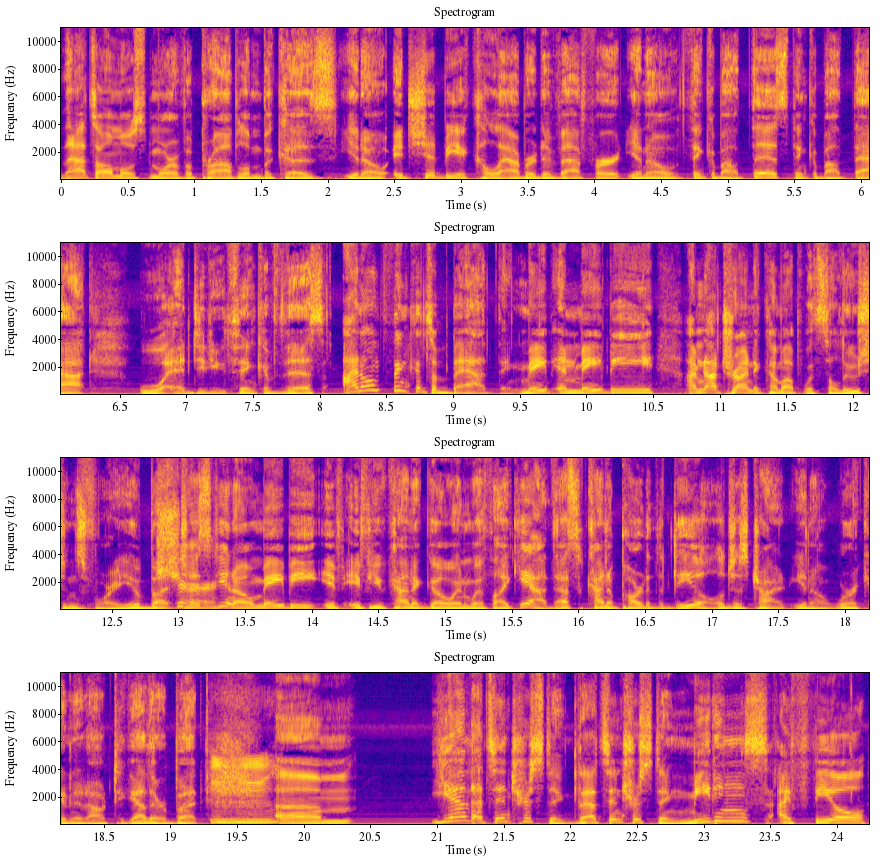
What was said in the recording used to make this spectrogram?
that's almost more of a problem because, you know, it should be a collaborative effort. You know, think about this, think about that. What did you think of this? I don't think it's a bad thing. Maybe, and maybe I'm not trying to come up with solutions for you, but Sure. just, you know, maybe if, if you kind of go in with like, yeah, that's kind of part of the deal, just try, you know, working it out together. But, Mm-hmm. um, yeah, that's interesting. That's interesting. Meetings, I feel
